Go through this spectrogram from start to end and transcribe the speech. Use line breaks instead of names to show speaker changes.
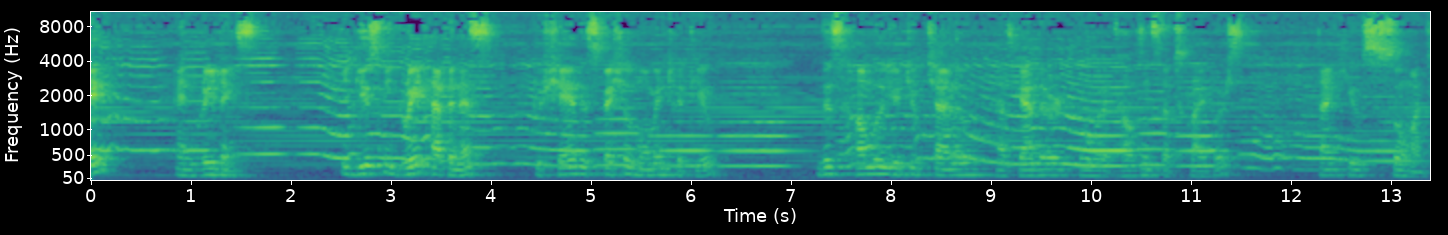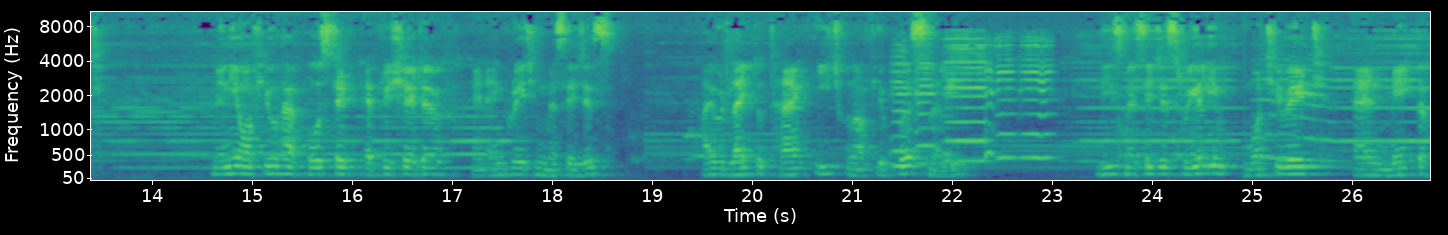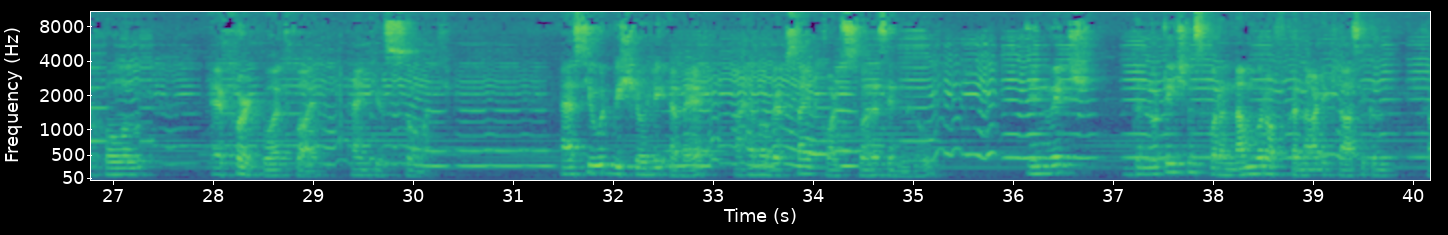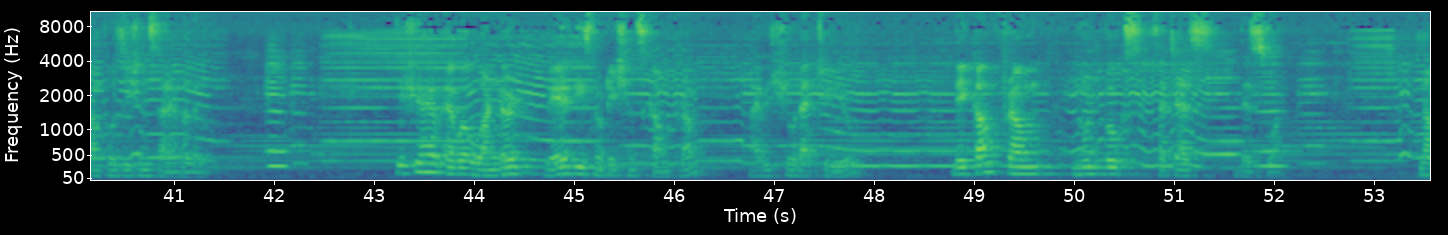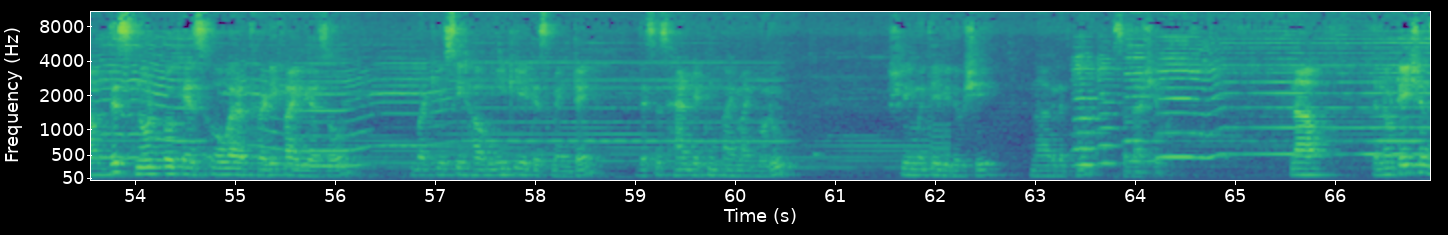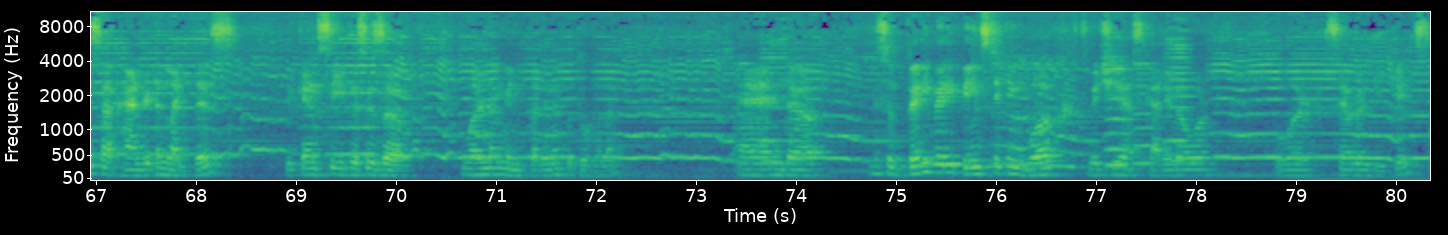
Namaste and greetings. It gives me great happiness to share this special moment with you. This humble YouTube channel has gathered over a thousand subscribers. Thank you so much. Many of you have posted appreciative and encouraging messages. I would like to thank each one of you personally. These messages really motivate and make the whole effort worthwhile. Thank you so much. As you would be surely aware, I have a website called Swara Sindhu in which the notations for a number of Carnatic classical compositions are available. If you have ever wondered where these notations come from, I will show that to you. They come from notebooks such as this one. Now, this notebook is over 35 years old, but you see how neatly it is maintained. This is handwritten by my guru, Srimati Vidushi Nagarathna Sadasiva. Now, the notations are handwritten like this. You can see this is a Varnam in Kadana Kutuhala. And uh, this is a very, very painstaking work which she has carried over over several decades.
